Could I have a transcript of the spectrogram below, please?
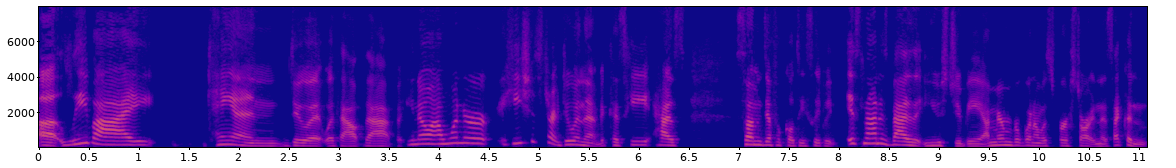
Uh, Levi can do it without that, but you know I wonder he should start doing that because he has some difficulty sleeping. It's not as bad as it used to be. I remember when I was first starting this, I couldn't,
